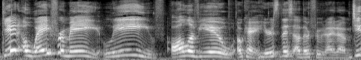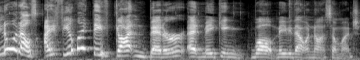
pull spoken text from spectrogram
Get away from me, leave, all of you. Okay, here's this other food item. Do you know what else? I feel like they've gotten better at making, well, maybe that one not so much.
